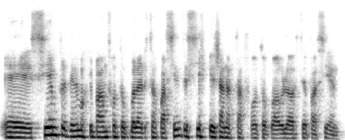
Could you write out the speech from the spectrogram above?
eh, siempre tenemos que fotocoagular a estos pacientes si es que ya no está fotocoagulado este paciente.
